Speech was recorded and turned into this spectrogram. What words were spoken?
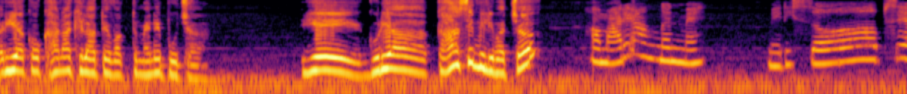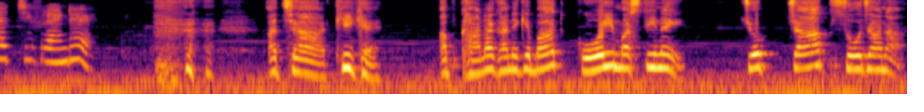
रिया को खाना खिलाते वक्त मैंने पूछा ये गुड़िया कहाँ से मिली बच्चा? हमारे आँगन में। मेरी सबसे अच्छी फ्रेंड है। अच्छा ठीक है। अब खाना खाने के बाद कोई मस्ती नहीं। चुपचाप सो जाना।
